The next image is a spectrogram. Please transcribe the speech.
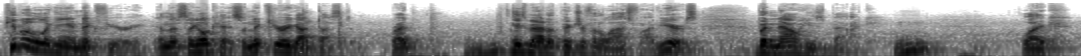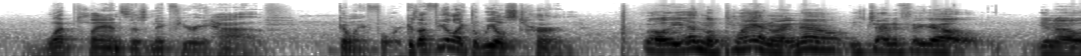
people are looking at Nick Fury and they're saying, okay, so Nick Fury got dusted, right? He's been out of the picture for the last five years, but now he's back. Like, what plans does Nick Fury have going forward? Because I feel like the wheels turn. Well, he has no plan right now. He's trying to figure out, you know,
